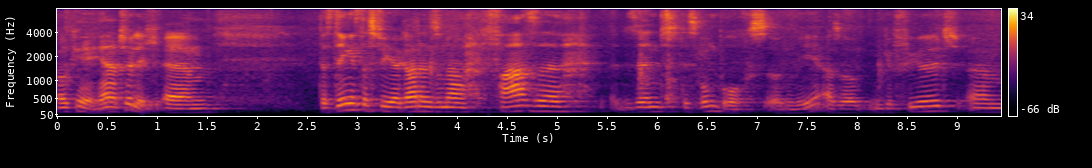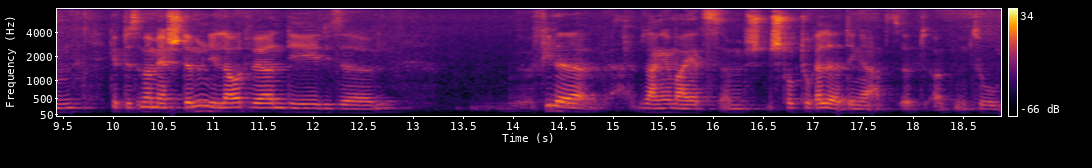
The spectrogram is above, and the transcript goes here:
Ah, ja. Okay, ja, natürlich. Ähm, das Ding ist, dass wir gerade in so einer Phase sind des Umbruchs irgendwie. Also gefühlt ähm, gibt es immer mehr Stimmen, die laut werden, die diese viele, sagen wir mal jetzt, ähm, strukturelle Dinge ab, ab, zu,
